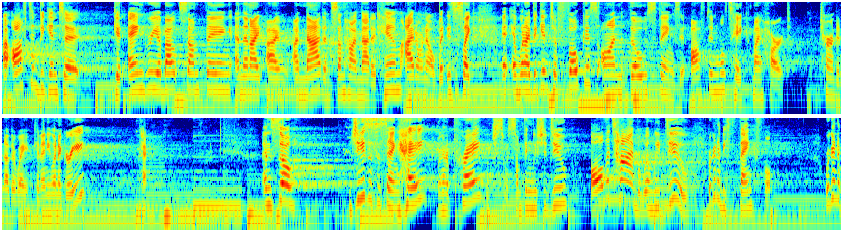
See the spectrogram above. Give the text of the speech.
I often begin to get angry about something, and then I, I'm, I'm mad, and somehow I'm mad at Him. I don't know. But it's just like, and when I begin to focus on those things, it often will take my heart turned another way. Can anyone agree? And so Jesus is saying, hey, we're going to pray, which is something we should do all the time. But when we do, we're going to be thankful. We're going to,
